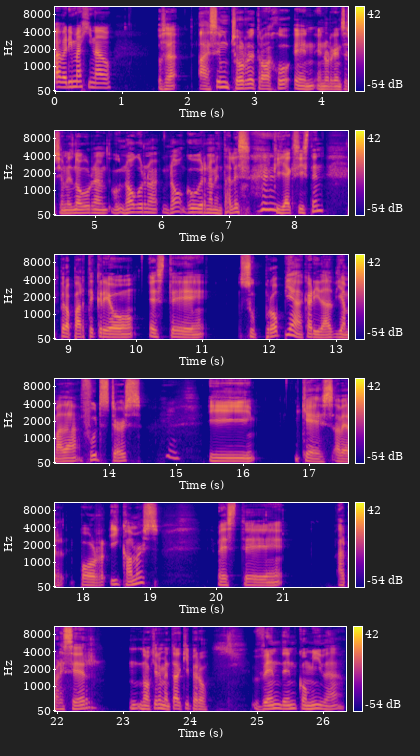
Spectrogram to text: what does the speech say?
haber imaginado. o sea, hace un chorro de trabajo en, en organizaciones no, no, no gubernamentales que ya existen, pero aparte creó este, su propia caridad llamada Foodsters. Hmm. ¿Y qué es? A ver, por e-commerce, este, al parecer, no quiero inventar aquí, pero venden comida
